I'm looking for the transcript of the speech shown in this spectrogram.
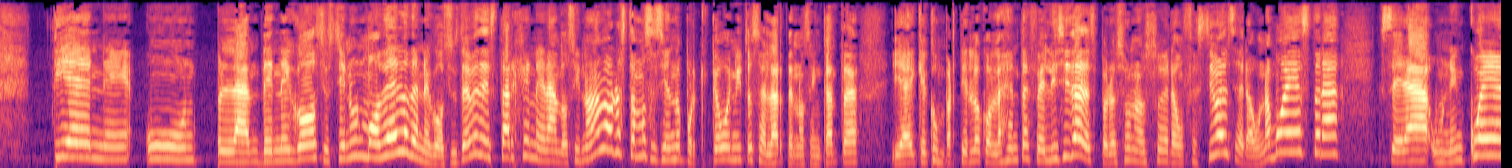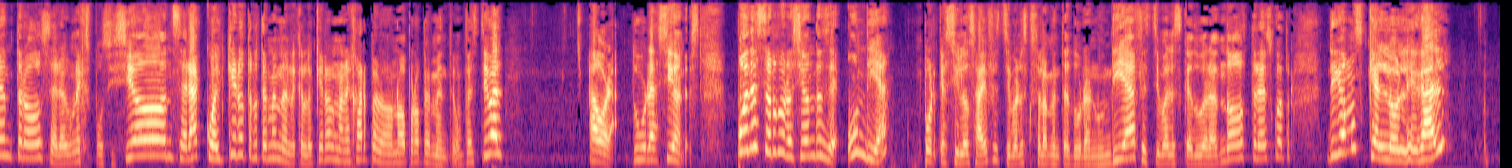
tiene un plan de negocios, tiene un modelo de negocios, debe de estar generando, si no, no lo estamos haciendo porque qué bonito es el arte, nos encanta y hay que compartirlo con la gente, felicidades, pero eso no será un festival, será una muestra, será un encuentro, será una exposición, será cualquier otro tema en el que lo quieran manejar, pero no propiamente un festival. Ahora, duraciones. Puede ser duración desde un día, porque si los hay, festivales que solamente duran un día, festivales que duran dos, tres, cuatro. Digamos que lo legal,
